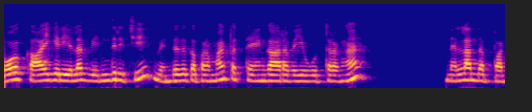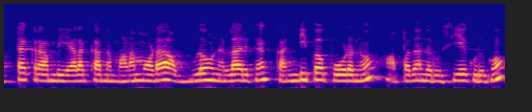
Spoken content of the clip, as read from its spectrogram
போக காய்கறி எல்லாம் வெந்துருச்சு வெந்ததுக்கப்புறமா இப்போ தேங்காய் அரவையை ஊற்றுறேங்க நல்லா அந்த பட்டை கிராம்பு ஏலக்காய் அந்த மணமோட அவ்வளோ நல்லா இருக்கேன் கண்டிப்பாக போடணும். அப்போ தான் அந்த ருசியே கொடுக்கும்.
